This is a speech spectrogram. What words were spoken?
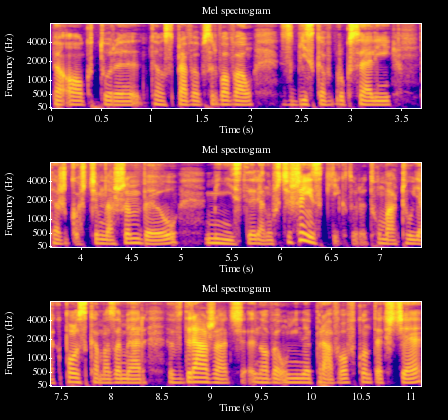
PO, który tę sprawę obserwował z bliska w Brukseli. Też gościem naszym był minister Janusz Cieszyński, który tłumaczył, jak Polska ma zamiar wdrażać nowe unijne prawo w kontekście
